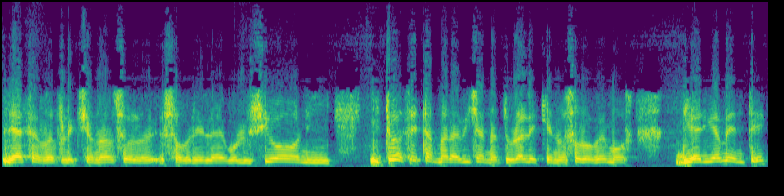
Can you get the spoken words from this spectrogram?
le hace reflexionar sobre, sobre la evolución y, y todas estas maravillas naturales que nosotros vemos diariamente,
